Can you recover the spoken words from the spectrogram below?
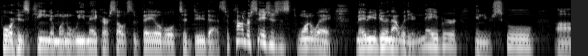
for his kingdom when we make ourselves available to do that. So, conversation is just one way. Maybe you're doing that with your neighbor, in your school, uh,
